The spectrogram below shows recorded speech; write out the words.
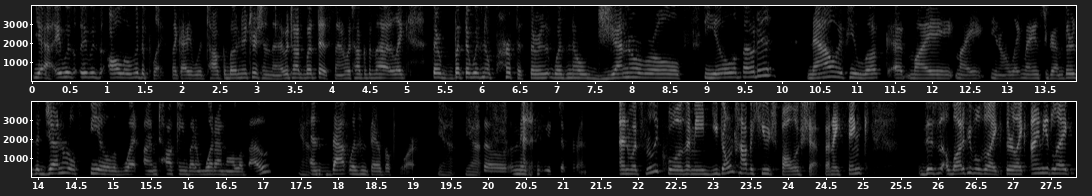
Yeah it was it was all over the place. Like i would talk about nutrition then i would talk about this then i would talk about that like there but there was no purpose there was no general feel about it. Now if you look at my my you know like my instagram there's a general feel of what i'm talking about and what i'm all about yeah. and that wasn't there before. Yeah yeah. So it makes and, a huge difference. and what's really cool is i mean you don't have a huge followership and i think there's a lot of people like they're like i need like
